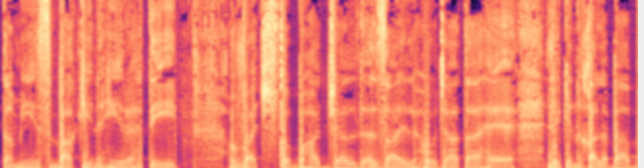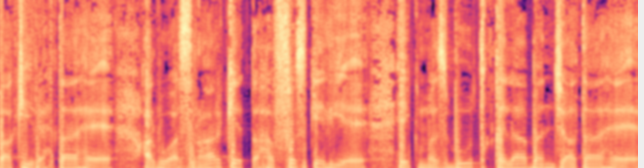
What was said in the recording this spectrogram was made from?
تمیز باقی نہیں رہتی۔ وجد تو بہت جلد زائل ہو جاتا ہے، لیکن غلبہ باقی رہتا ہے اور وہ اسرار کے تحفظ کے لیے ایک مضبوط قلعہ بن جاتا ہے۔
